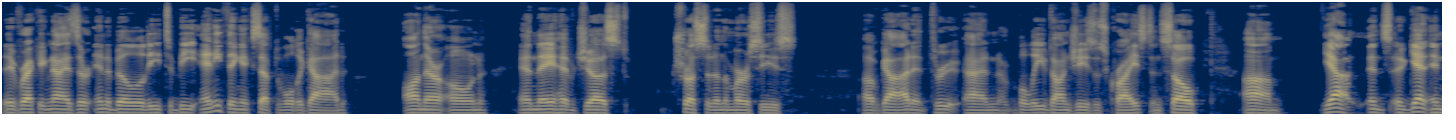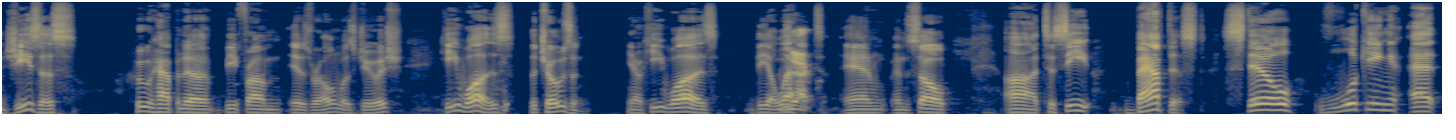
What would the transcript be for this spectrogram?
They've recognized their inability to be anything acceptable to God on their own. And they have just trusted in the mercies of God and through and believed on Jesus Christ. And so, um, yeah, and again, and Jesus, who happened to be from Israel and was Jewish, he was the chosen. You know, he was the elect. And and so uh, to see Baptist still looking at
